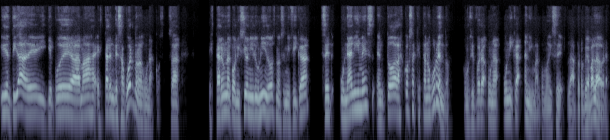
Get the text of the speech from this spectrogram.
identidades y que puede además estar en desacuerdo en algunas cosas. O sea, estar en una coalición, ir unidos, no significa ser unánimes en todas las cosas que están ocurriendo, como si fuera una única ánima, como dice la propia palabra.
